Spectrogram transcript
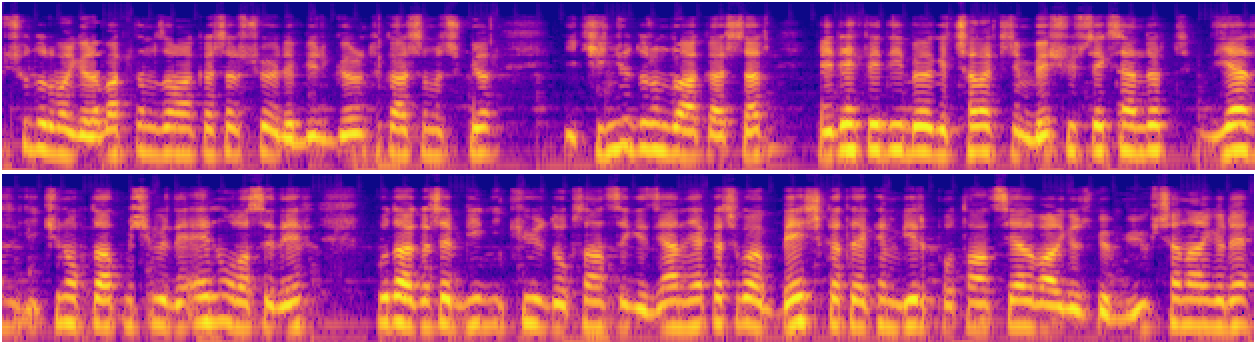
şu duruma göre baktığımız zaman arkadaşlar şöyle bir görüntü karşımıza çıkıyor. İkinci durumda arkadaşlar hedeflediği bölge çanak için 584. Diğer 2.61 de en olası hedef. Bu da arkadaşlar 1298. Yani yaklaşık olarak 5 kata yakın bir potansiyel var gözüküyor. Büyük çanağa göre.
